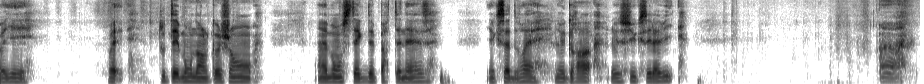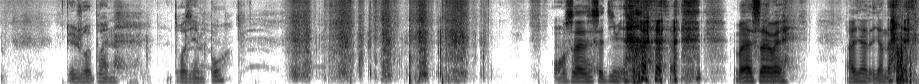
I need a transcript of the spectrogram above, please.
voyez, ouais, tout est bon dans le cochon. Un bon steak de partenaise. Il a que ça de vrai. Le gras, le sucre, c'est la vie. Ah, que je reprenne le troisième pot. Bon, ça, dit... bah ça, ouais. Ah, il y en a...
